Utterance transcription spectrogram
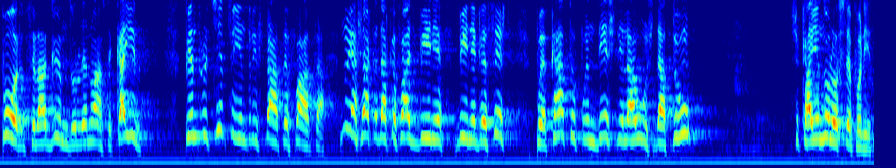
porți la gândurile noastre. Cain, pentru ce ți-e întristată fața? Nu e așa că dacă faci bine, bine găsești? Păcatul pândește la uși, dar tu? Și Cain nu l-a stăpânit.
